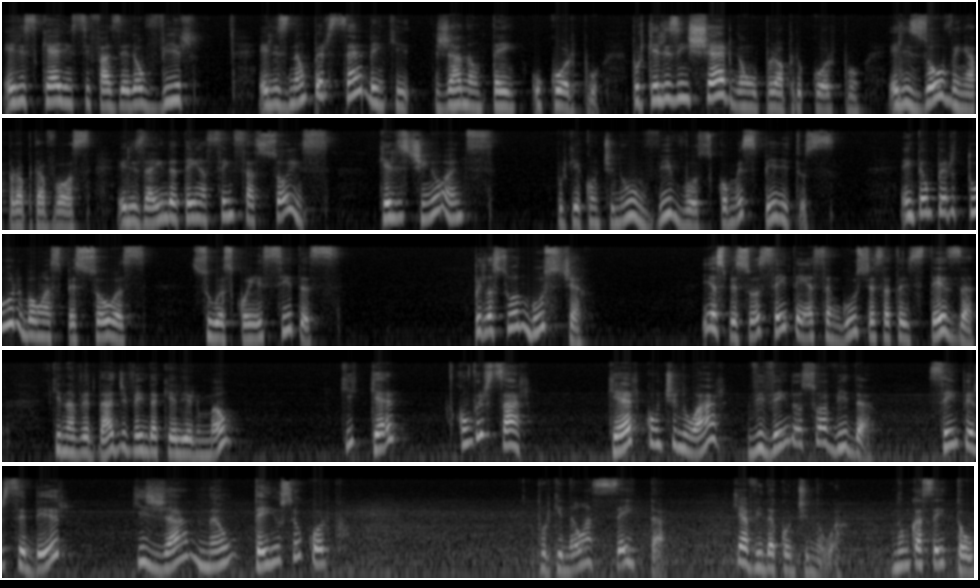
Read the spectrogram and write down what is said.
eles querem se fazer ouvir, eles não percebem que já não têm o corpo, porque eles enxergam o próprio corpo, eles ouvem a própria voz, eles ainda têm as sensações que eles tinham antes, porque continuam vivos como espíritos. Então perturbam as pessoas, suas conhecidas, pela sua angústia. E as pessoas sentem essa angústia, essa tristeza, que na verdade vem daquele irmão que quer conversar, quer continuar vivendo a sua vida, sem perceber que já não tem o seu corpo, porque não aceita que a vida continua, nunca aceitou.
